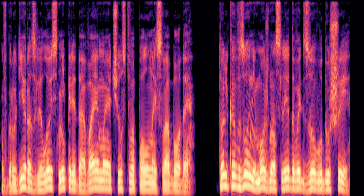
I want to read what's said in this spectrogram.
в груди разлилось непередаваемое чувство полной свободы. Только в зоне можно следовать зову души,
